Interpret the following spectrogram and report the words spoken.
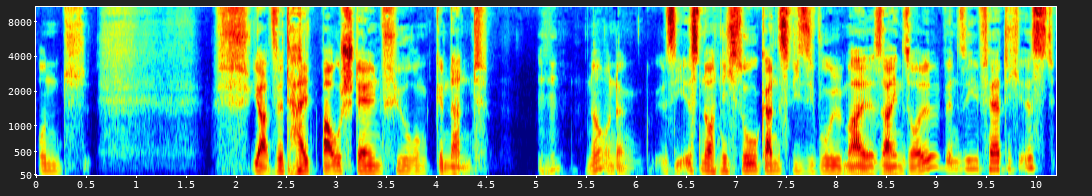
und ja, wird halt Baustellenführung genannt. Mhm. Ne? Und dann, sie ist noch nicht so ganz, wie sie wohl mal sein soll, wenn sie fertig ist.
